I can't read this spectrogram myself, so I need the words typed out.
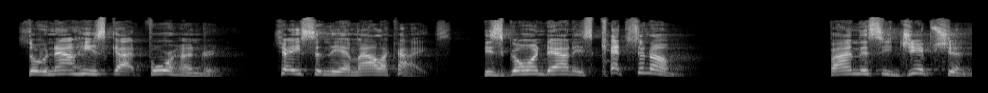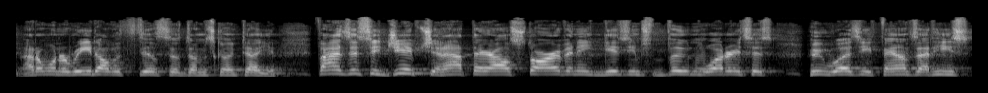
So now he's got 400 chasing the Amalekites. He's going down, he's catching them. Find this Egyptian. I don't want to read all the details, I'm just going to tell you. Finds this Egyptian out there all starving. He gives him some food and water. He says, Who was he? Finds out he's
